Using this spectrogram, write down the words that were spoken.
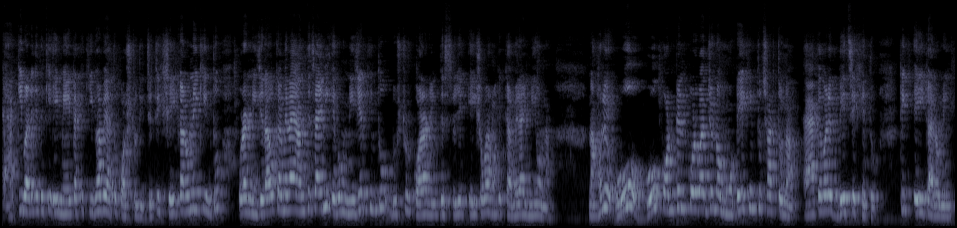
একই বাড়িতে থেকে এই মেয়েটাকে কীভাবে এত কষ্ট দিচ্ছে? ঠিক সেই কারণেই কিন্তু ওরা নিজেরাও ক্যামেরায় আনতে চায়নি এবং নিজের কিন্তু দুষ্টুর করা নির্দেশ ছিল যে, এই সময় আমাকে ক্যামেরায় নিও না। না হলে ও ও কন্টেন্ট করবার জন্য মোটেই কিন্তু ছাড়তো না, একেবারে বেঁচে খেত। ঠিক এই কারণেই।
